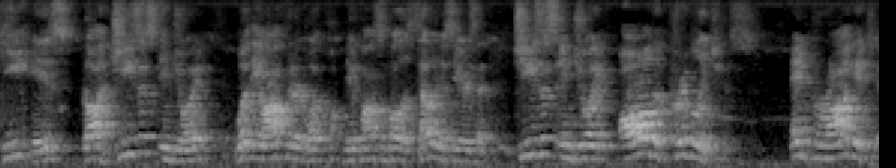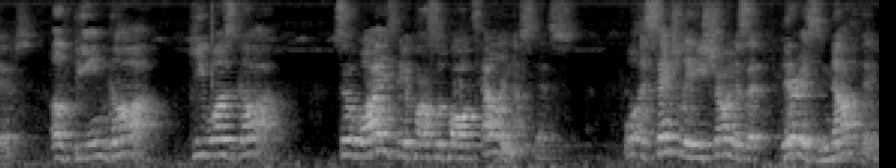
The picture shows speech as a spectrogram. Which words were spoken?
He is God. Jesus enjoyed what the author, what the Apostle Paul is telling us here is that Jesus enjoyed all the privileges and prerogatives of being God. He was God. So why is the Apostle Paul telling us this? Well, essentially, he's showing us that there is nothing,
